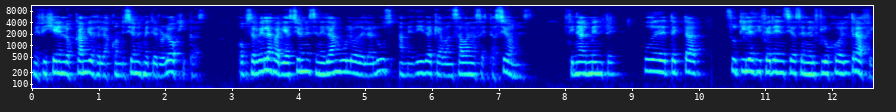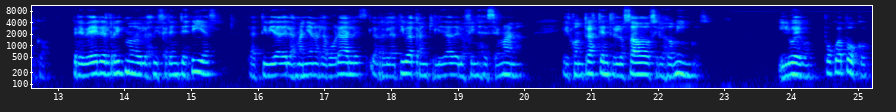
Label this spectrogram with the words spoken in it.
Me fijé en los cambios de las condiciones meteorológicas. Observé las variaciones en el ángulo de la luz a medida que avanzaban las estaciones. Finalmente, pude detectar sutiles diferencias en el flujo del tráfico, prever el ritmo de los diferentes días, la actividad de las mañanas laborales, la relativa tranquilidad de los fines de semana, el contraste entre los sábados y los domingos. Y luego, poco a poco,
